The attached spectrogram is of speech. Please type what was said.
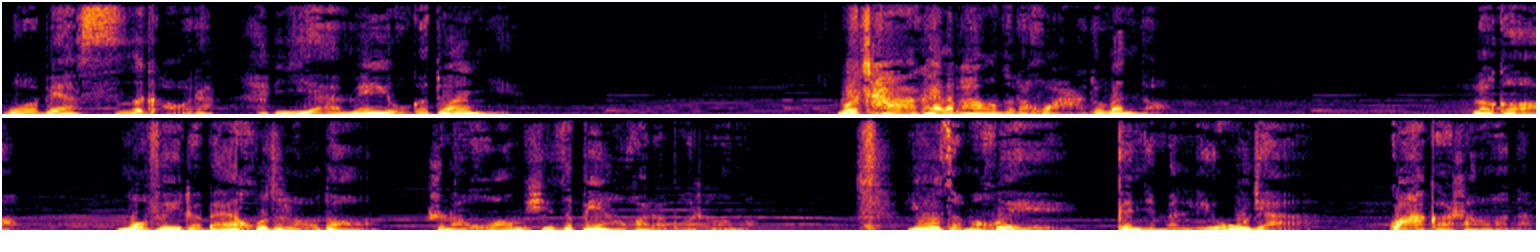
我边思考着，也没有个端倪。我岔开了胖子的话，就问道：“老哥，莫非这白胡子老道是那黄皮子变化了不成吗？又怎么会跟你们刘家瓜葛上了呢？”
